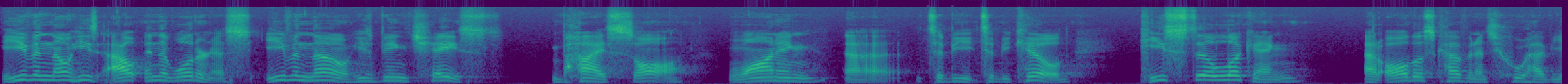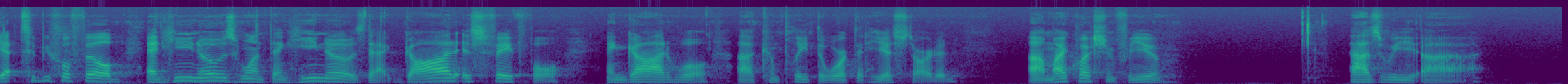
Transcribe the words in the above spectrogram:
even though he's out in the wilderness, even though he's being chased by Saul, wanting uh, to, be, to be killed, he's still looking at all those covenants who have yet to be fulfilled, and he knows one thing. He knows that God is faithful and God will uh, complete the work that He has started. Uh, my question for you, as we uh,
